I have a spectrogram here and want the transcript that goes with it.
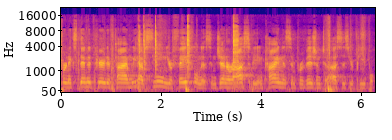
for an extended period of time, we have seen your faithfulness and generosity and kindness and provision to us as your people.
